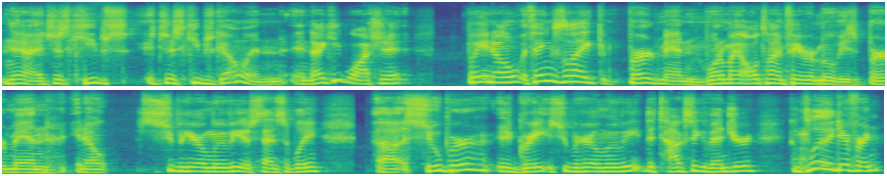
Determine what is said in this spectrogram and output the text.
Yeah, it just keeps it just keeps going, and I keep watching it. But you know, things like Birdman, one of my all-time favorite movies. Birdman, you know, superhero movie ostensibly. Uh, Super, a great superhero movie. The Toxic Avenger, completely different.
